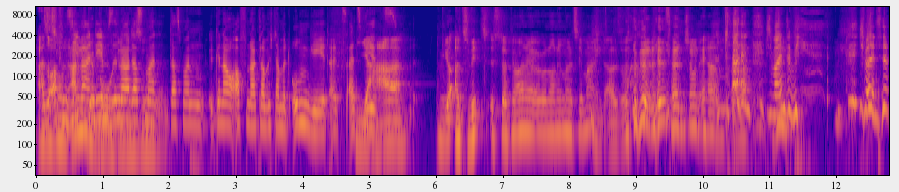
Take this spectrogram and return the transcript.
Also, so ein offensiver in dem Sinne, dass so. man, dass man genau offener, glaube ich, damit umgeht, als, als wir jetzt. Ja, ja, als Witz ist das gar nicht, noch niemals gemeint. Also, das ist dann schon ernst. Nein, ich meinte wie, ich meinte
